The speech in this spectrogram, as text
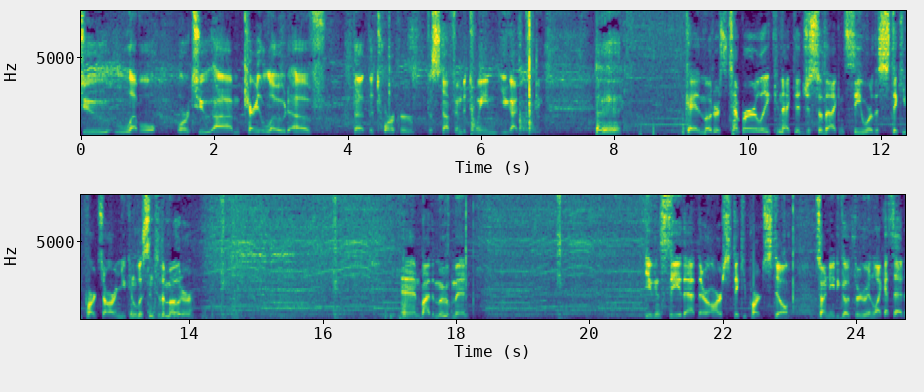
to level or to um, carry the load of the, the torque or the stuff in between. You guys will see. okay, the motor is temporarily connected just so that I can see where the sticky parts are and you can listen to the motor. And by the movement, you can see that there are sticky parts still. So I need to go through and like I said,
